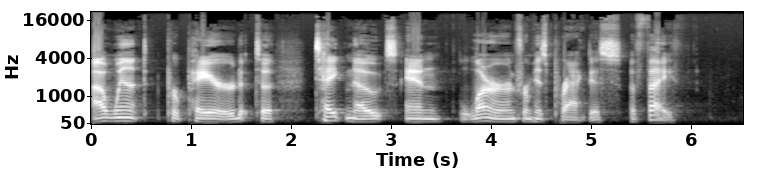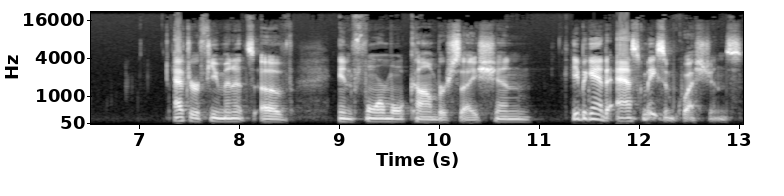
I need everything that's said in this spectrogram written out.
I went prepared to take notes and learn from his practice of faith. After a few minutes of informal conversation, he began to ask me some questions.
